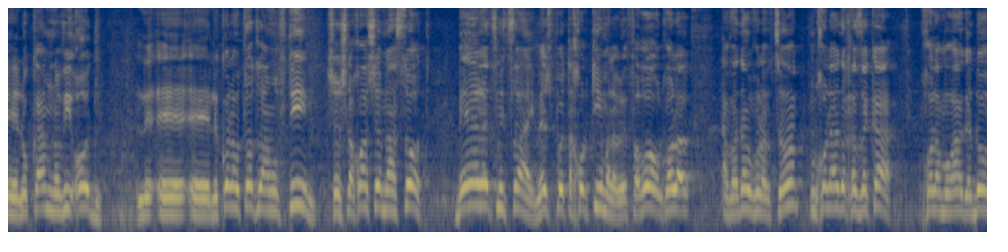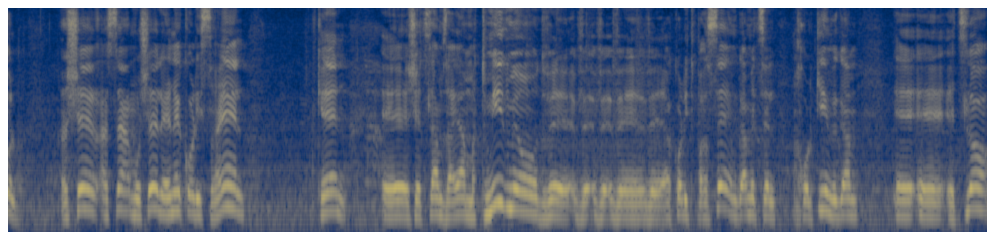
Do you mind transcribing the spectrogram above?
אה, לא קם נביא עוד לכל האותות והמופתים אשר שלחו השם לעשות בארץ מצרים, יש פה את החולקים עליו, לפרעה ולכל עבדיו ולכל ארצו ולכל היד החזקה ולכל המורא הגדול אשר עשה משה לעיני כל ישראל, כן, שאצלם זה היה מתמיד מאוד והכל התפרסם גם אצל החולקים וגם אה, אה, אצלו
